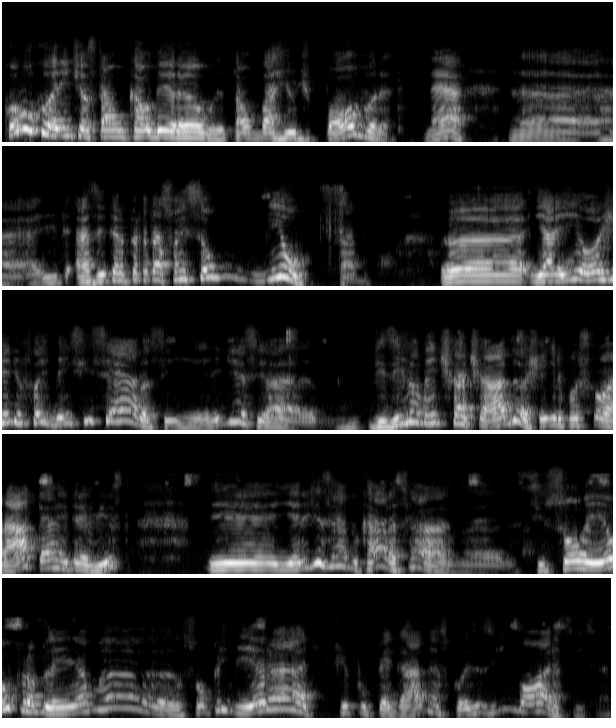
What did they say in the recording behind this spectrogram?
como o Corinthians está um caldeirão e está um barril de pólvora, né, uh, as interpretações são mil, sabe? Uh, e aí hoje ele foi bem sincero, assim, ele disse, uh, visivelmente chateado, eu achei que ele fosse chorar até na entrevista, e, e, ele dizendo, cara, assim, ah, se sou eu o problema, eu sou o primeiro a, tipo, pegar minhas coisas e ir embora, assim, sabe?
